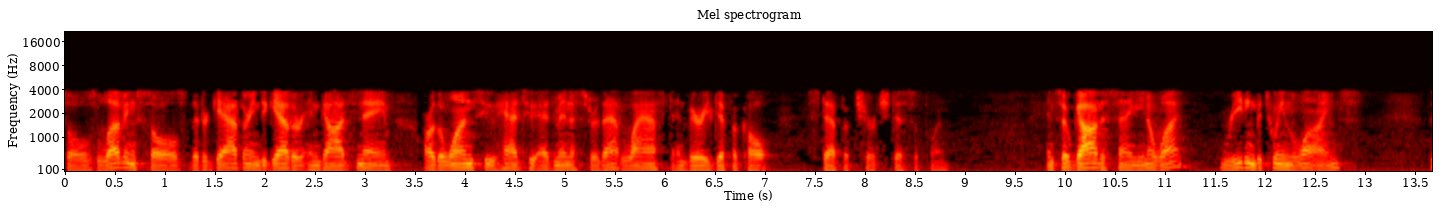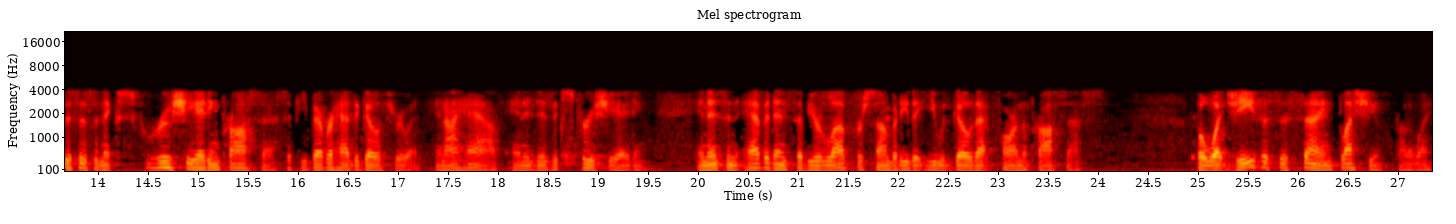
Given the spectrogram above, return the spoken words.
souls, loving souls that are gathering together in God's name are the ones who had to administer that last and very difficult step of church discipline. And so God is saying, you know what? Reading between the lines, this is an excruciating process if you've ever had to go through it. And I have, and it is excruciating. And it's an evidence of your love for somebody that you would go that far in the process. But what Jesus is saying, bless you, by the way.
